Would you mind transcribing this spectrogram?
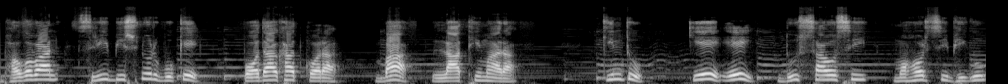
ভগবান শ্রী বিষ্ণুর বুকে পদাঘাত করা বা লাথি মারা। কিন্তু কে এই দুঃসাহসী মহর্ষি ভিগু?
